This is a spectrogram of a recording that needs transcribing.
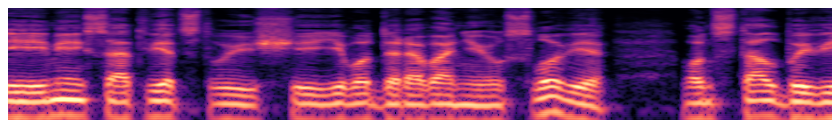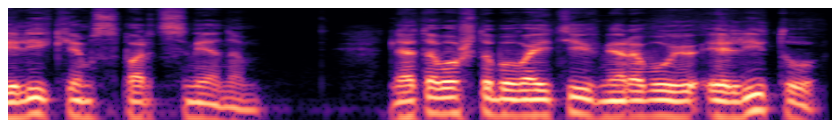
и имей соответствующие его дарованию условия, он стал бы великим спортсменом. Для того, чтобы войти в мировую элиту,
